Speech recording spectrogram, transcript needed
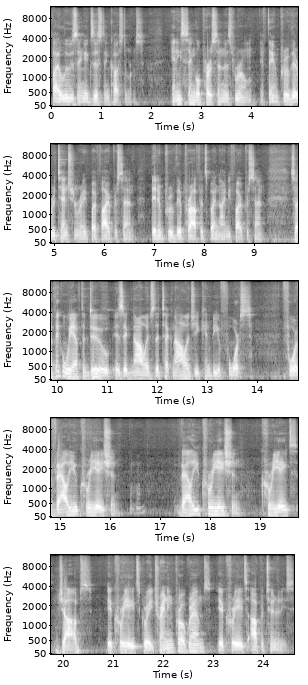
by losing existing customers any single person in this room, if they improve their retention rate by 5%, they'd improve their profits by 95%. So I think what we have to do is acknowledge that technology can be a force for value creation. Mm-hmm. Value creation creates jobs, it creates great training programs, it creates opportunities.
